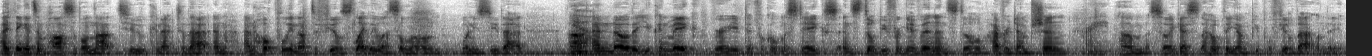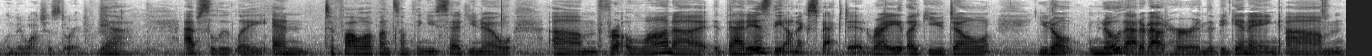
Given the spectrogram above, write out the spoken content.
i think it's impossible not to connect to that and, and hopefully not to feel slightly less alone when you see that uh, Yeah. and know that you can make very difficult mistakes and still be forgiven and still have redemption Right. um, so i guess i hope that young people feel that when they when they watch his story for sure. Yeah, absolutely. And to follow up on something you said, you know, um, for Alana, that is the unexpected, right? Like you don't you don't know that about her in the beginning um,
